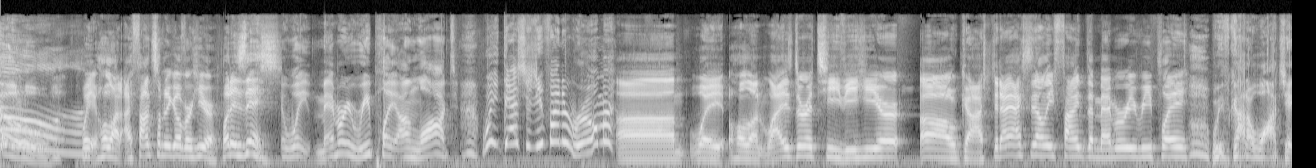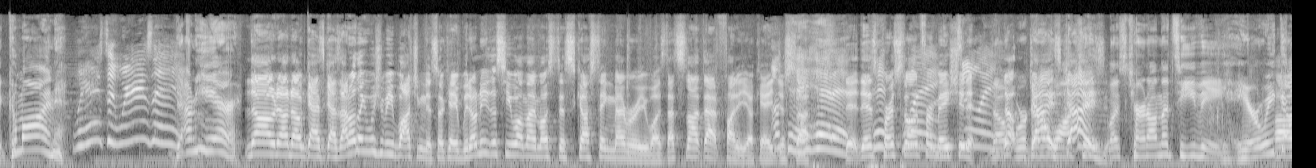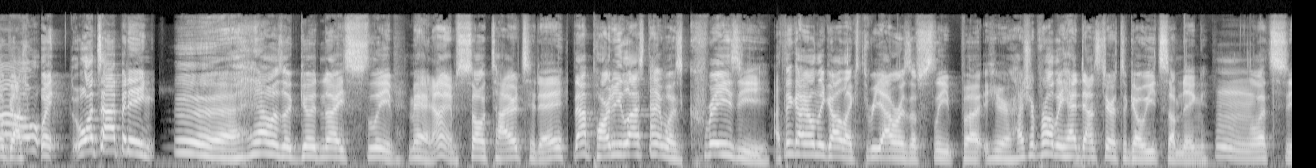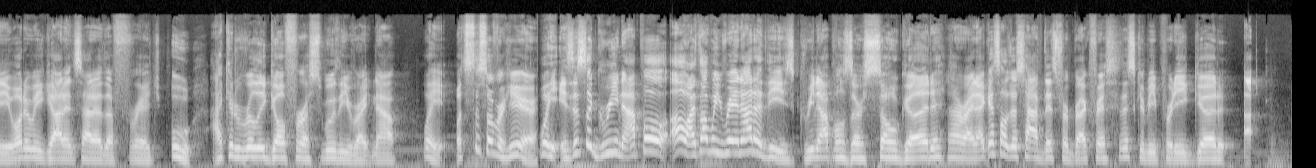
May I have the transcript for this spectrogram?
Ew! Oh. Wait, hold on. I found something over here. What is this? Wait, memory replay unlocked. Wait, Dash, did you find a room? Um, wait, hold on. Why is there a TV here? Oh gosh, did I accidentally find the memory replay? We've got to watch it. Come on. Where is it? Where is it? Down here. No, no, no, guys, guys. I don't think we should be watching this. Okay, we don't need to see what my most disgusting memory was. That's not that funny. Okay, just Okay, uh, hit it. th- there's Hit personal play. information. Do it. No, No, we're gonna guys, watch guys. it. Let's turn on the TV. Here we go. Oh gosh, wait, what's happening? That was a good night's sleep. Man, I am so tired today. That party last night was crazy. I think I only got like three hours of sleep, but here, I should probably head downstairs to go eat something. Hmm, let's see. What do we got inside of the fridge? Ooh, I could really go for a smoothie right now. Wait, what's this over here? Wait, is this a green apple? Oh, I thought we ran out of these. Green apples are so good. All right, I guess I'll just have this for breakfast. This could be pretty good. Uh,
